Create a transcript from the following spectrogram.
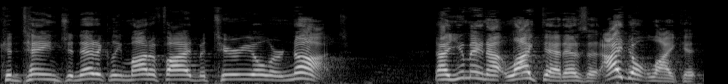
contained genetically modified material or not. Now, you may not like that as a, I don't like it,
